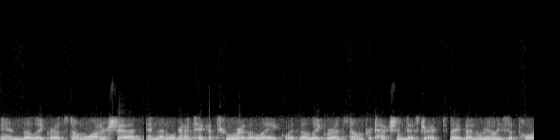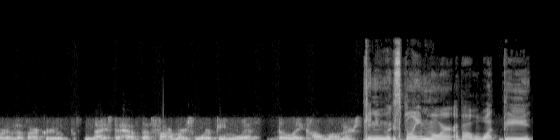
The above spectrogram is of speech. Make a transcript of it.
in the Lake Redstone watershed, and then we're going to take a tour of the lake with the Lake Redstone Protection District. They've been really supportive of our group. It's nice to have the farmers working with the lake homeowners. Can you explain more about what the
